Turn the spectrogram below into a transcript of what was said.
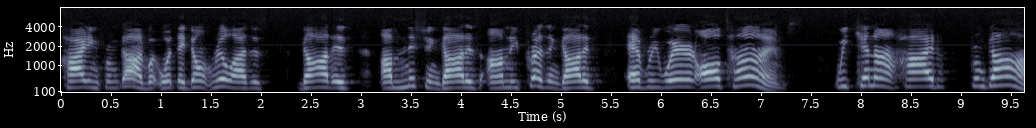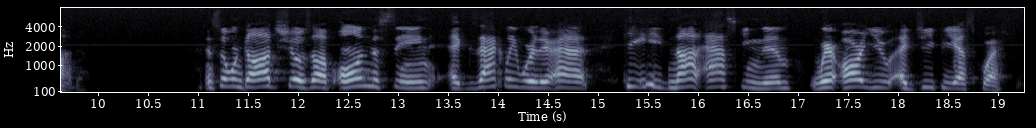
hiding from God, but what they don't realize is God is omniscient. God is omnipresent. God is everywhere at all times. We cannot hide from God. And so when God shows up on the scene, exactly where they're at, he, he's not asking them, where are you, a GPS question.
